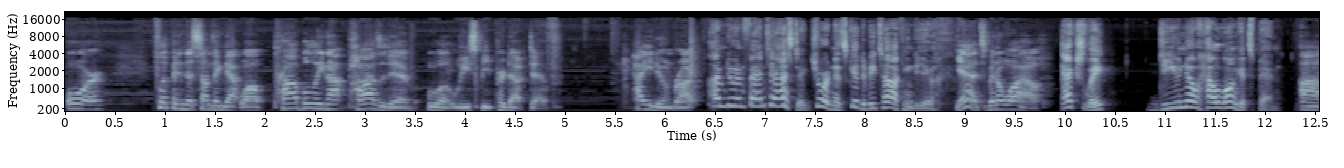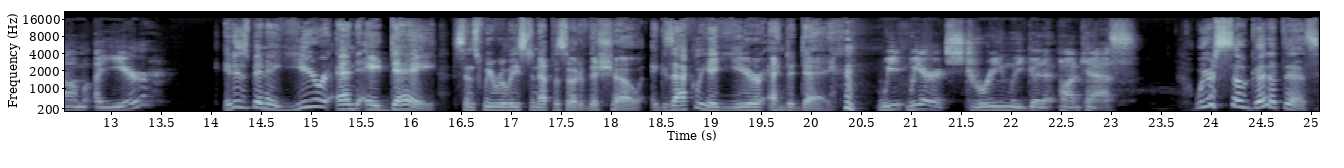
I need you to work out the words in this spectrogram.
or flip it into something that, while probably not positive, will at least be productive. How you doing, Brock? I'm doing fantastic. Jordan, it's good to be talking to you. Yeah, it's been a while. Actually, do you know how long it's been? Um, a year? It has been a year and a day since we released an episode of this show. Exactly a year and a day. We we are extremely good at podcasts. We're so good at this.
